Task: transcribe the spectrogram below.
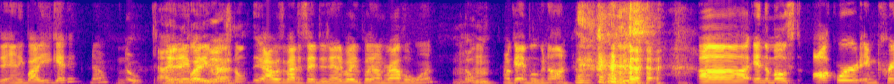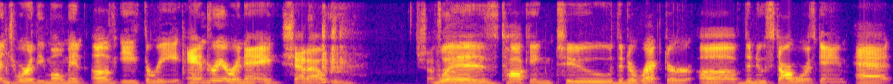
did anybody get it? No? nope. I Did didn't play the original. Yeah, I was about to say, did anybody play Unravel 1? Nope. Okay, moving on. Uh, in the most awkward and cringeworthy moment of E3, Andrea Renee, shout out, Shots out. was talking to the director of the new Star Wars game at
